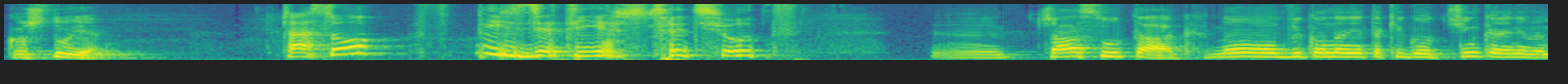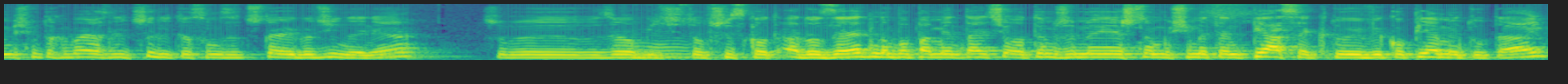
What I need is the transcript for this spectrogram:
kosztuje? Czasu? W piździe ty jeszcze ciut. Y, Czasu tak. No, wykonanie takiego odcinka, ja nie wiem, myśmy to chyba rozliczyli, to są ze 4 godziny, nie? Żeby zrobić to wszystko od A do Z, no bo pamiętajcie o tym, że my jeszcze musimy ten piasek, który wykopiemy tutaj,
